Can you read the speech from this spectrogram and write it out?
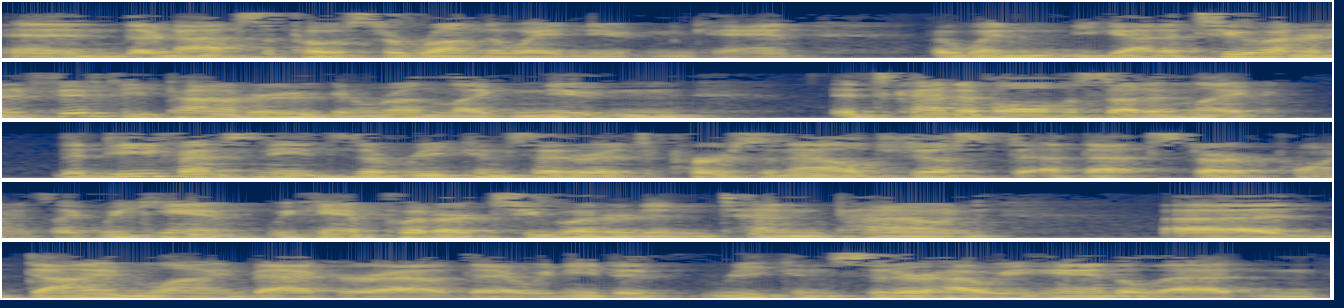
And they're not supposed to run the way Newton can. But when you got a 250 pounder who can run like Newton, it's kind of all of a sudden like the defense needs to reconsider its personnel just at that start point. It's like we can't we can't put our 210 pound uh, dime linebacker out there. We need to reconsider how we handle that. And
